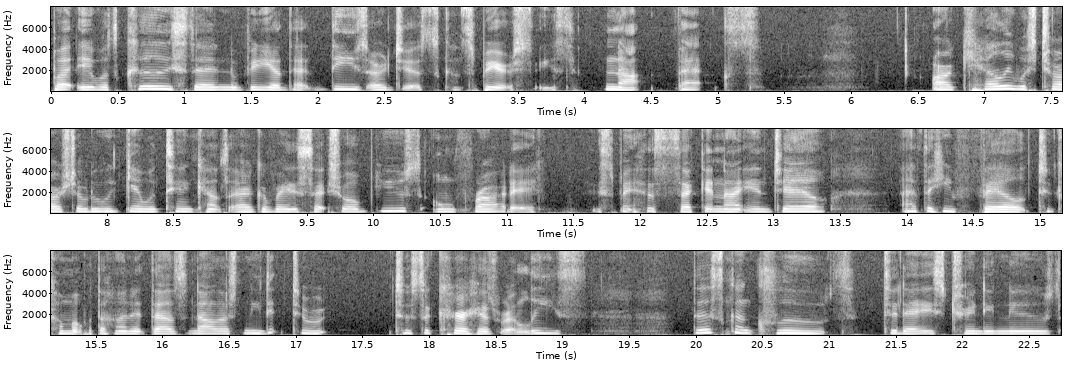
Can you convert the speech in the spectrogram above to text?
But it was clearly said in the video that these are just conspiracies, not facts. R. Kelly was charged over the weekend with 10 counts of aggravated sexual abuse on Friday. He spent his second night in jail after he failed to come up with the $100,000 needed to, to secure his release. This concludes today's trending news.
